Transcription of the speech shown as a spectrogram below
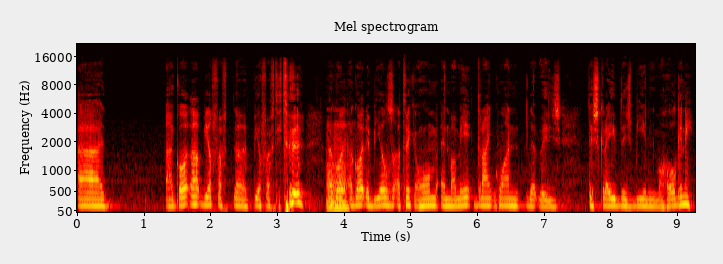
uh, I got that beer, 50, uh, beer 52. I got I got the beers, I took it home, and my mate drank one that was described as being mahogany.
